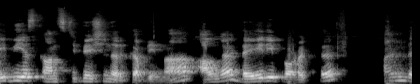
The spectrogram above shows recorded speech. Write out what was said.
ஐபிஎஸ் கான்ஸ்டிபேஷன் இருக்கு அப்படின்னா அவங்க டைரி ப்ராடக்ட் அண்ட்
